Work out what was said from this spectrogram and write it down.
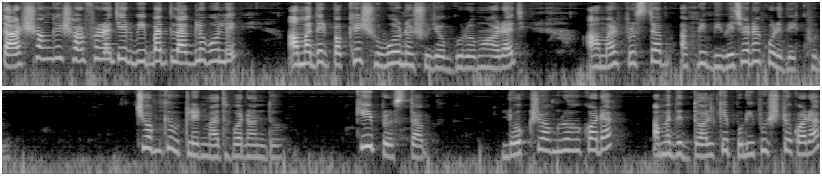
তার সঙ্গে সরফরাজের বিবাদ লাগল বলে আমাদের পক্ষে সুবর্ণ সুযোগ, গুরু মহারাজ। আমার প্রস্তাব আপনি বিবেচনা করে দেখুন। চমকে উঠলেন মাধবানন্দ। কী প্রস্তাব? লোক সংগ্রহ করা, আমাদের দলকে পরিপুষ্ট করা,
